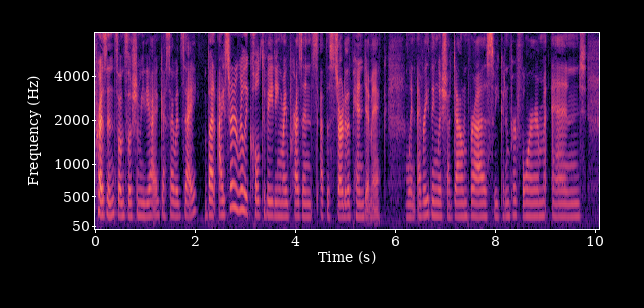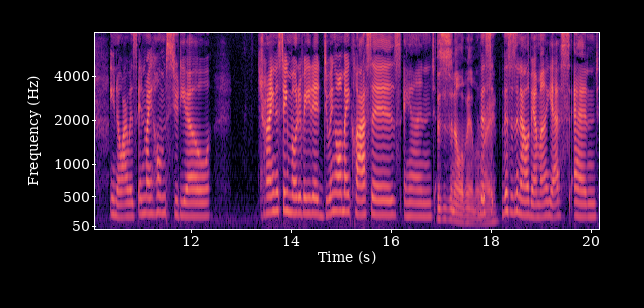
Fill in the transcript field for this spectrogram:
presence on social media, I guess I would say. But I started really cultivating my presence at the start of the pandemic when everything was shut down for us. We couldn't perform. And, you know, I was in my home studio trying to stay motivated, doing all my classes, and This is in Alabama, this right? this is in Alabama, yes, and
